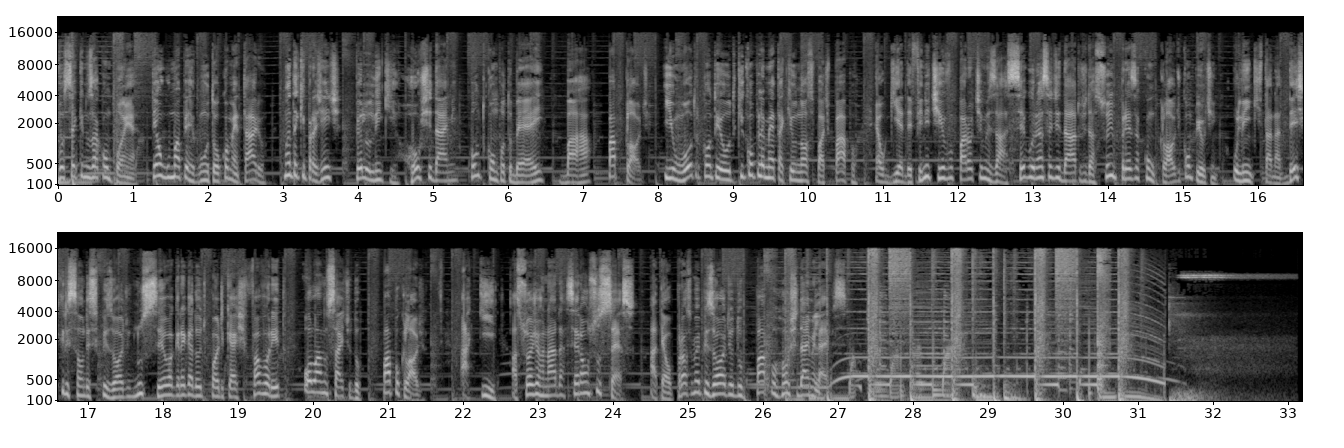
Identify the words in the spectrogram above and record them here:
Você que nos acompanha, tem alguma pergunta ou comentário? Manda aqui pra gente pelo link hostdime.com.br barra papocloud. E um outro conteúdo que complementa aqui o nosso bate-papo é o guia definitivo para otimizar a segurança de dados da sua empresa com cloud computing. O link está na descrição desse episódio no seu agregador de podcast favorito ou lá no site do Papo Cloud. Aqui, a sua jornada será um sucesso. Até o próximo episódio do Papo Hostdime Labs.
